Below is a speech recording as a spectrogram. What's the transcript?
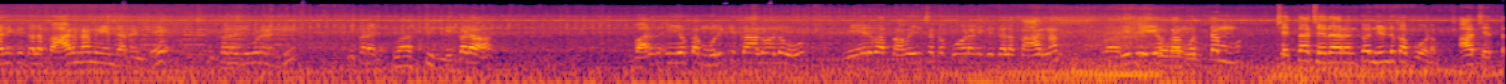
దానికి గల కారణం ఏంటనంటే ఇక్కడ చూడండి ఇక్కడ ఇక్కడ వరద ఈ యొక్క మురికి కాలువలు నేరుగా ప్రవహించకపోవడానికి గల కారణం ఇది ఈ యొక్క మొత్తం చెత్త చెదారంతో నిండుకపోవడం. ఆ చెత్త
